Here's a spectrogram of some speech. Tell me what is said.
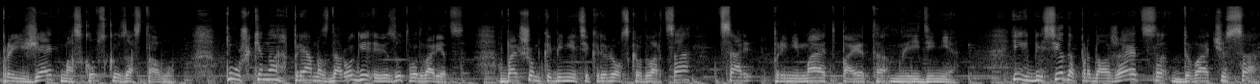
проезжает московскую заставу. Пушкина прямо с дороги везут во дворец. В большом кабинете Кремлевского дворца царь принимает поэта наедине. Их беседа продолжается два часа.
